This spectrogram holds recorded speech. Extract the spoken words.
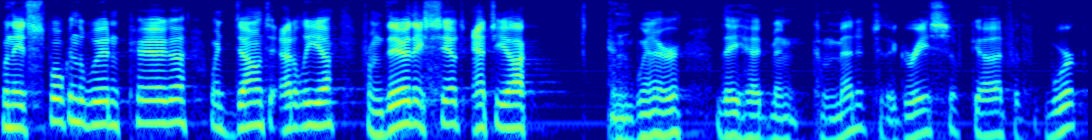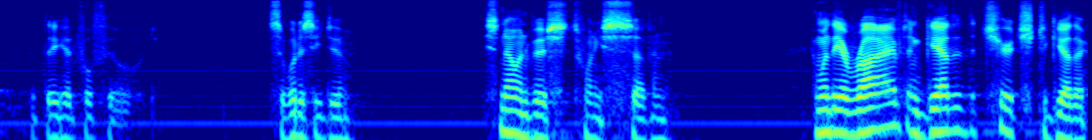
When they had spoken the word in Perga, went down to Attalia. From there they sailed to Antioch. And where they had been commended to the grace of God for the work that they had fulfilled. So what does he do? He's now in verse 27. And when they arrived and gathered the church together,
